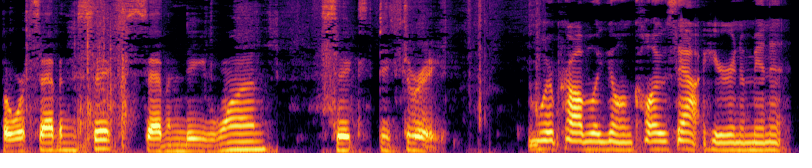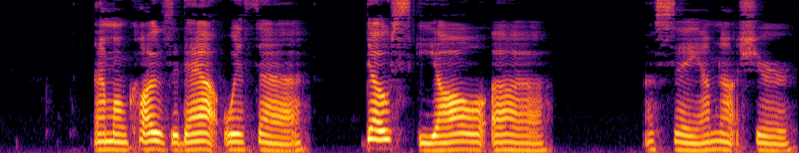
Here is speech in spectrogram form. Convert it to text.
476 7163. We're probably going to close out here in a minute. I'm to close it out with uh, Dosky. All, uh, let's see, I'm not sure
